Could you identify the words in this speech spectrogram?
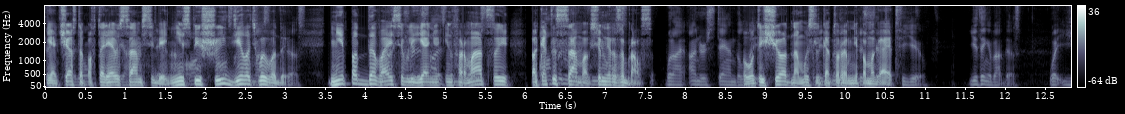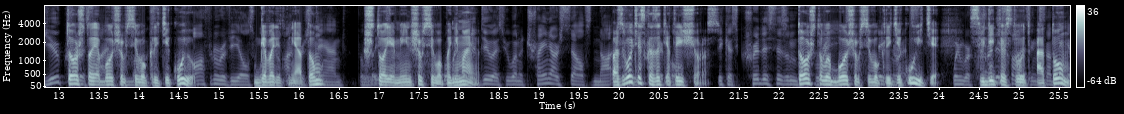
Я часто повторяю сам себе, не спеши делать выводы. Не поддавайся влиянию информации, пока ты сам во всем не разобрался. Вот еще одна мысль, которая мне помогает. То, что я больше всего критикую, говорит мне о том, что я меньше всего понимаю. Позвольте сказать это еще раз. То, что вы больше всего критикуете, свидетельствует о том,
